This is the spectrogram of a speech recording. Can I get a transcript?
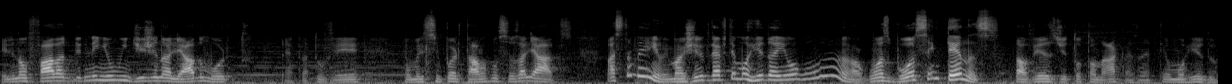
Ele não fala de nenhum indígena aliado morto, né, para tu ver como eles se importavam com seus aliados. Mas também, eu imagino que deve ter morrido aí alguma, algumas boas centenas, talvez, de totonacas, né? Tenham morrido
